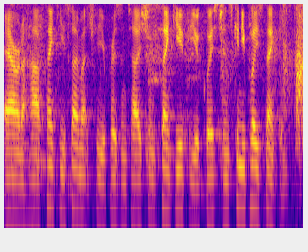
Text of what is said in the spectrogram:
hour and a half. Thank you so much for your presentations. Thank you for your questions. Can you please thank them?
